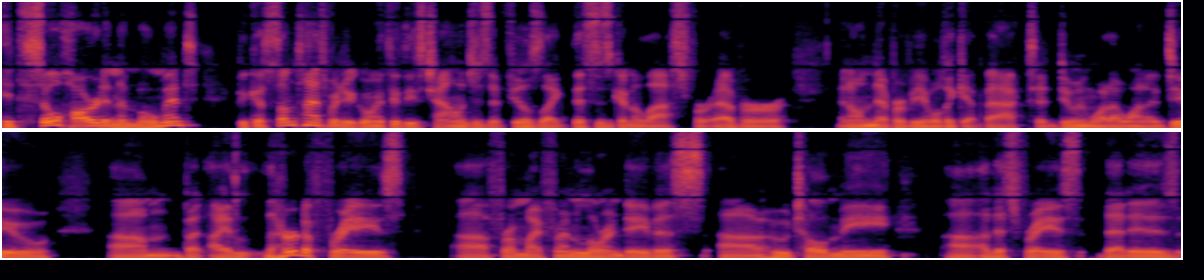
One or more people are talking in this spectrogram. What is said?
it's so hard in the moment because sometimes when you're going through these challenges, it feels like this is going to last forever and I'll never be able to get back to doing what I want to do. Um, but I heard a phrase uh, from my friend Lauren Davis, uh, who told me uh, this phrase that is,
